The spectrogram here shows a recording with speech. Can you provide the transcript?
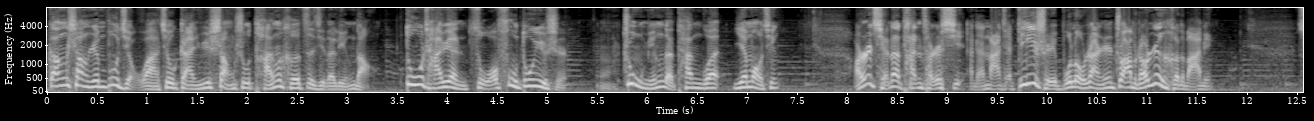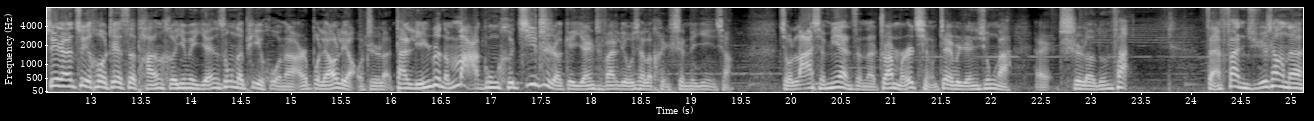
刚上任不久啊，就敢于上书弹劾自己的领导——督察院左副都御史，著名的贪官鄢茂卿。而且那弹词写的那叫滴水不漏，让人抓不着任何的把柄。虽然最后这次弹劾因为严嵩的庇护呢而不了了之了，但林润的骂功和机智啊，给严世蕃留下了很深的印象，就拉下面子呢，专门请这位仁兄啊，哎，吃了顿饭。在饭局上呢，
